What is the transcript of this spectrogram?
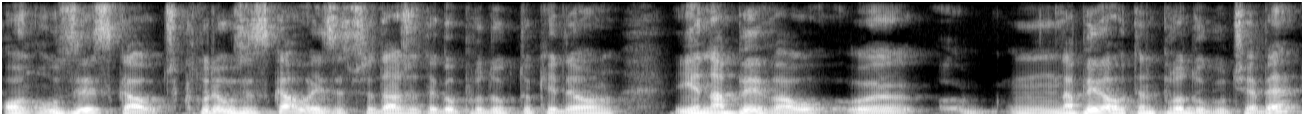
on uzyskał, czy które uzyskałeś ze sprzedaży tego produktu, kiedy on je nabywał, yy, nabywał ten produkt u Ciebie,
